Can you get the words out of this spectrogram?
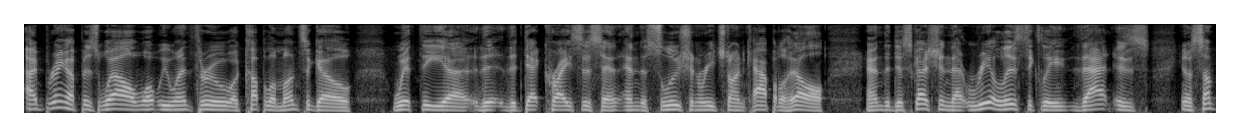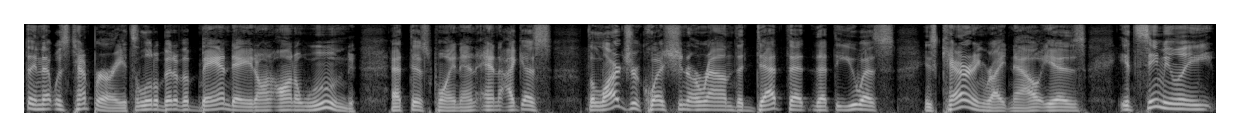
I bring up as well what we went through a couple of months ago with the uh, the, the debt crisis and, and the solution reached on Capitol Hill, and the discussion that realistically that is you know something that was temporary. It's a little bit of a band aid on, on a wound at this point, and and I guess the larger question around the debt that that the U.S. is carrying right now is it seemingly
